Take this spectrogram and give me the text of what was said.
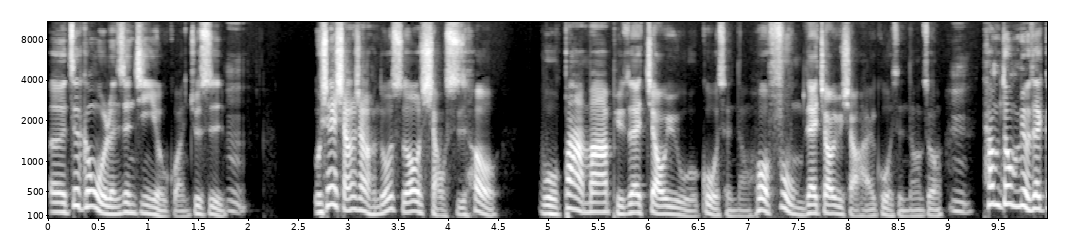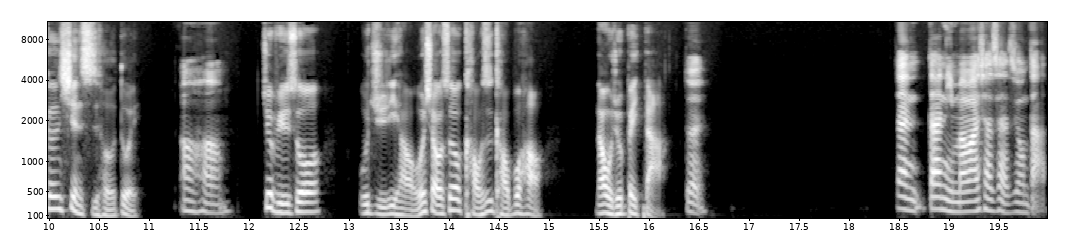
呃，这跟我人生经验有关，就是嗯。我现在想想，很多时候小时候，我爸妈比如说在教育我过程当中，或父母在教育小孩过程当中，嗯他们都没有在跟现实核对。啊哈，就比如说，我举例哈，我小时候考试考不好，然后我就被打，对。但但你妈妈下次还是用打的，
